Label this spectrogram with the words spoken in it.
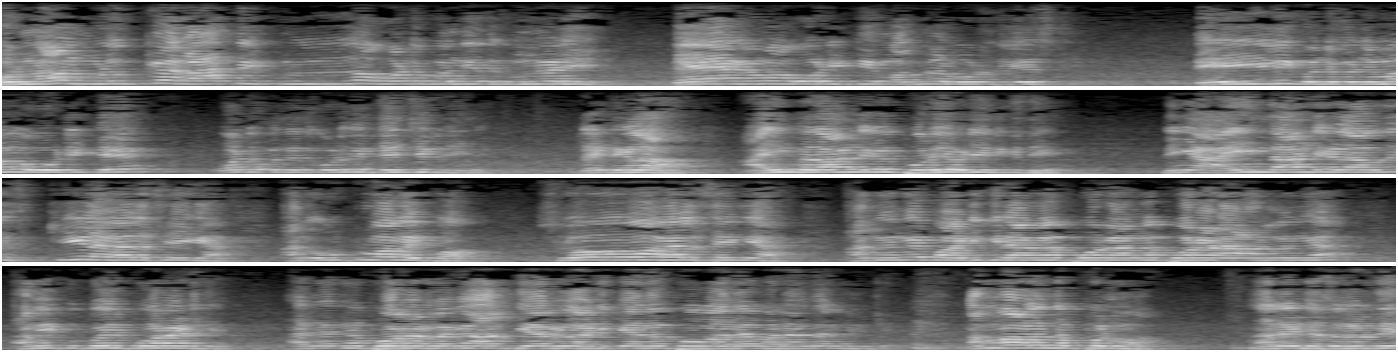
ஒரு நாள் முழுக்க ராத்திரி ஃபுல்லா ஓட்டப்பந்தயத்துக்கு முன்னாடி வேகமா ஓடிட்டு மறுநாள் ஓடுறது வேஸ்ட் டெய்லி கொஞ்சம் கொஞ்சமாக ஓடிட்டு ஓட்டப்பந்தயத்துக்கு ஓடுறது ஜெயிச்சிருந்தீங்க ரைட்டுங்களா? ஐம்பது ஆண்டுகள் புறையோடி இருக்குது. நீங்கள் ஐந்து ஆண்டுகளாவது கீழே வேலை செய்யுங்க. அங்கே விட்டுருவாங்க இப்போ. ஸ்லோவாக வேலை செய்யுங்க. அங்கங்கே இப்போ அடிக்கிறாங்க போகிறாங்க போராட. அங்கங்க அமைப்பு போய் போராடுது. அங்கங்கே போராடுறாங்க ஆர்டிஆர்கள் அடிக்காத போகாத வராத அப்படின்ட்டு. நம்ம தப்பு பண்ணுவான். ரைட்டா சொல்கிறது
